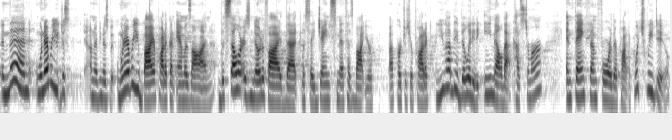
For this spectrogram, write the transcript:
And then, whenever you just I don't know if you know this, but whenever you buy a product on Amazon, the seller is notified that, let's say, Jane Smith has bought your, uh, purchased your product. You have the ability to email that customer and thank them for their product, which we do.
